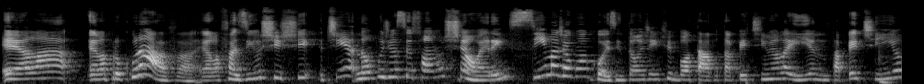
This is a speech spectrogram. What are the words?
ela, ela procurava, ela fazia o xixi, tinha, não podia ser só no chão, era em cima de alguma coisa. Então a gente botava o tapetinho, ela ia no tapetinho.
